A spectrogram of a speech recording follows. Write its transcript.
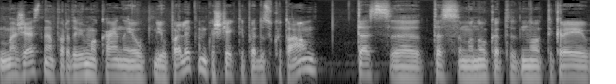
mažesnę pardavimo kainą jau, jau palėtėm, kažkiek tai padiskutavom. tas tas manau kad nu tikrai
